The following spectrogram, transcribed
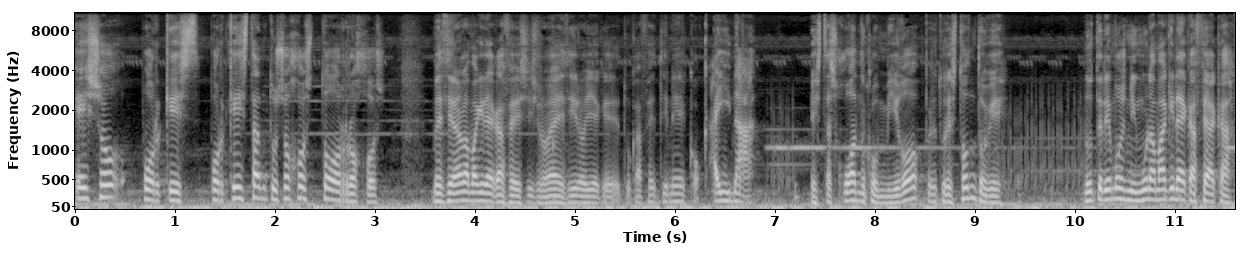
eso, porque, ¿por qué están tus ojos todos rojos? Mencionar la máquina de café. Si se lo voy a decir, oye, que tu café tiene cocaína. ¿Estás jugando conmigo? ¿Pero tú eres tonto o qué? No tenemos ninguna máquina de café acá.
